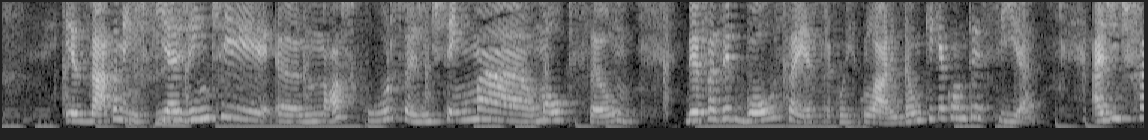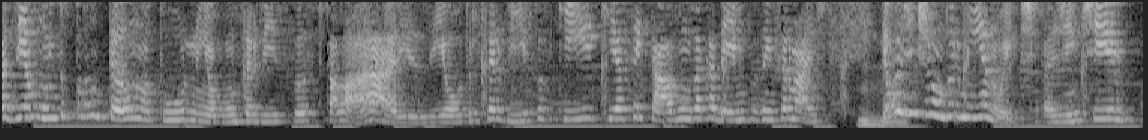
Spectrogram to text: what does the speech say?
Exatamente. Sim. E a gente, no nosso curso, a gente tem uma, uma opção de fazer bolsa extracurricular. Então, o que, que acontecia? A gente fazia muito plantão noturno em alguns serviços hospitalares e outros serviços que, que aceitavam os acadêmicos da enfermagem. Uhum. Então a gente não dormia à noite, a gente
